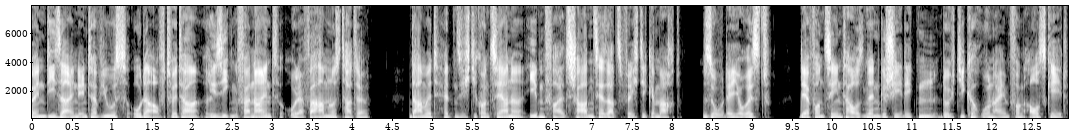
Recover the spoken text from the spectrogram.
wenn dieser in Interviews oder auf Twitter Risiken verneint oder verharmlost hatte. Damit hätten sich die Konzerne ebenfalls schadensersatzpflichtig gemacht, so der Jurist, der von Zehntausenden Geschädigten durch die Corona-Impfung ausgeht.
